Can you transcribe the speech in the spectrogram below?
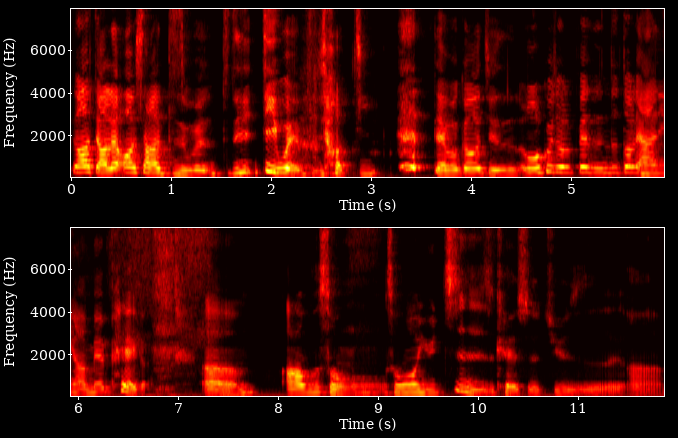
然后调来屋里向个地位地地位比较低，但勿过就是我感觉反正这都两个人也蛮配个，嗯，阿我从从我有记忆开始就是呃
